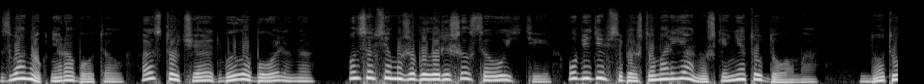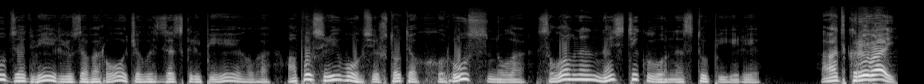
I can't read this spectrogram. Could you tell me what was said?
Звонок не работал, а стучать было больно. Он совсем уже было решился уйти, убедив себя, что Марьянушки нету дома. Но тут за дверью заворочилось, заскрипело, а после и вовсе что-то хрустнуло, словно на стекло наступили. «Открывай!»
